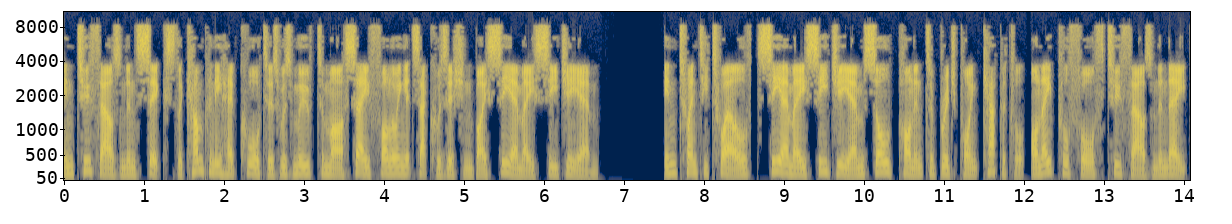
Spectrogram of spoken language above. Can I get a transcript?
in 2006 the company headquarters was moved to Marseille following its acquisition by CMA CGM. In 2012, CMA CGM sold Ponant to Bridgepoint Capital. On April 4, 2008,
